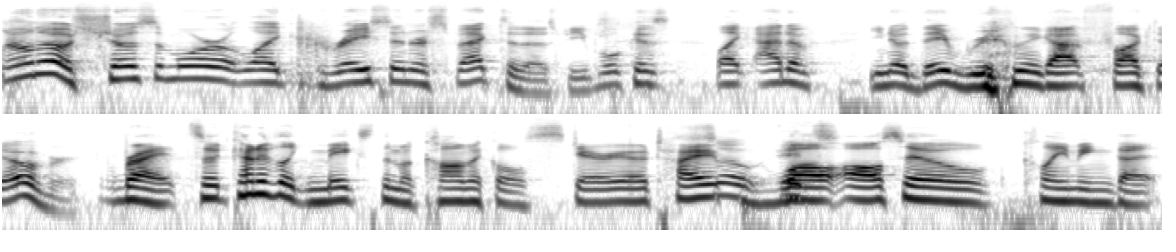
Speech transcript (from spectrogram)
I don't know, show some more like grace and respect to those people because, like, out of you know, they really got fucked over. Right. So it kind of like makes them a comical stereotype So while also claiming that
